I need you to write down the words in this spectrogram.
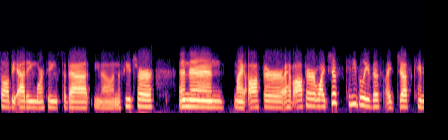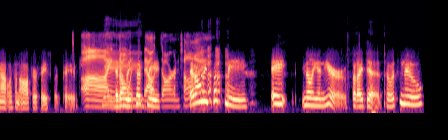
So I'll be adding more things to that, you know, in the future. And then my author. I have author. Well, I just can you believe this? I just came out with an author Facebook page. Ah, I it know only it took about me. darn time. It only took me eight million years, but I did. So it's new.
